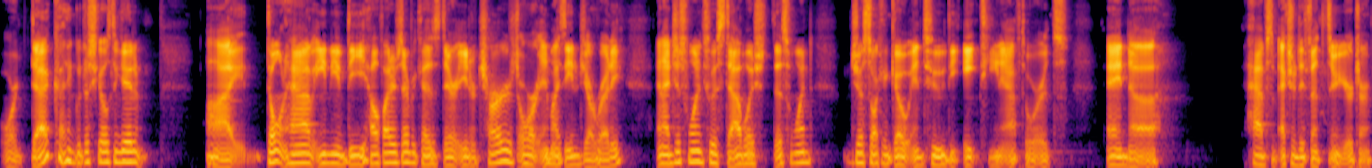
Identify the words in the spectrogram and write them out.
or deck. I think with their skills negated. I don't have any of the Hellfighters there because they're either charged or in my energy already. And I just wanted to establish this one just so I could go into the 18 afterwards and uh, have some extra defense near your turn.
